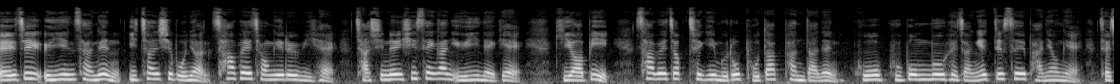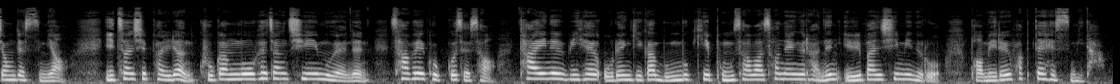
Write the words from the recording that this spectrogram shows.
LG 의인상은 2015년 사회 정의를 위해 자신을 희생한 의인에게 기업이 사회적 책임으로 보답한다는 고 구본무 회장의 뜻을 반영해 제정됐으며 2018년 구강모 회장 취임 후에는 사회 곳곳에서 타인을 위해 오랜 기간 묵묵히 봉사와 선행을 하는 일반 시민으로 범위를 확대했습니다.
